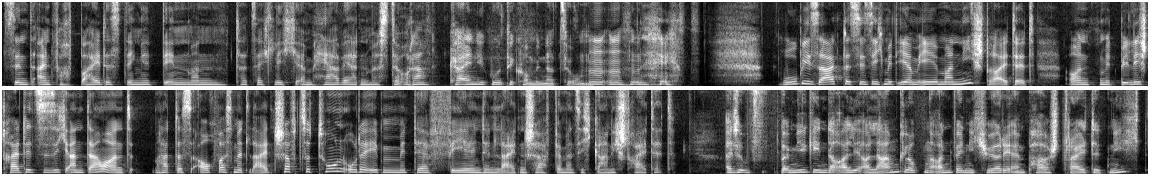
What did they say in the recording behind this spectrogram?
sind einfach beides Dinge, denen man tatsächlich ähm, Herr werden müsste, oder? Keine gute Kombination. Mm -mm. Nee. Ruby sagt, dass sie sich mit ihrem Ehemann nie streitet. Und mit Billy streitet sie sich andauernd. Hat das auch was mit Leidenschaft zu tun oder eben mit der fehlenden Leidenschaft, wenn man sich gar nicht streitet? Also bei mir gehen da alle Alarmglocken an, wenn ich höre, ein Paar streitet nicht,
